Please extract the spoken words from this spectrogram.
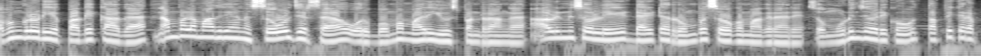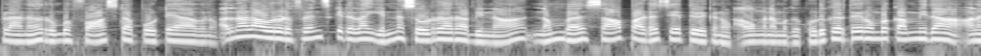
அவங்களுடைய பகைக்காக நம்மள மாதிரியான சோல்ஜர்ஸ ஒரு பொம்மை மாதிரி யூஸ் பண்றாங்க அப்படின்னு சொல்லி டைட்டர் ரொம்ப சோகமாகறாரு. சோ முடிஞ்ச வரைக்கும் தப்பிக்கிற பிளான ரொம்ப ஃபாஸ்டா போட்டே ஆகணும். அதனால அவரோட ஃப்ரெண்ட்ஸ் கிட்ட எல்லாம் என்ன சொல்றாரு அப்படின்னா நம்ம சாப்பாடை சேர்த்து வைக்கணும். அவங்க நமக்கு கொடுக்கறதே ரொம்ப கம்மி தான் ஆனா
